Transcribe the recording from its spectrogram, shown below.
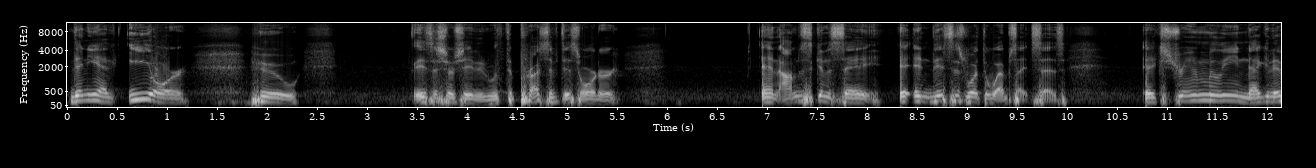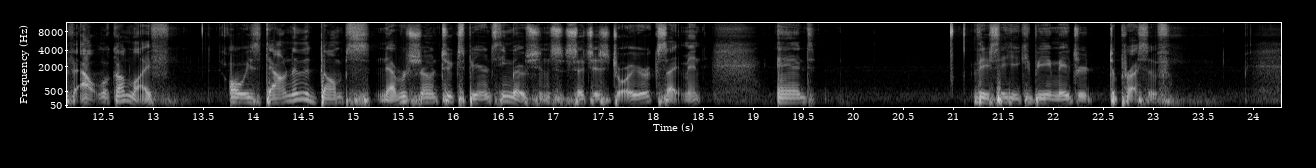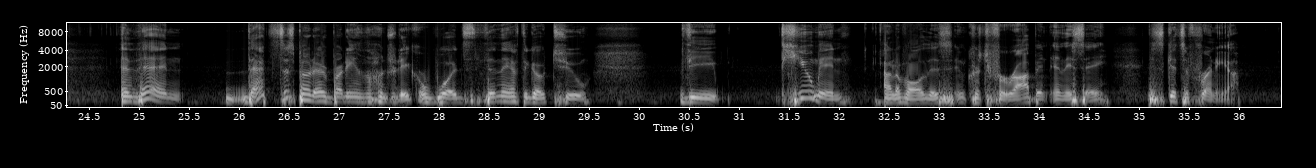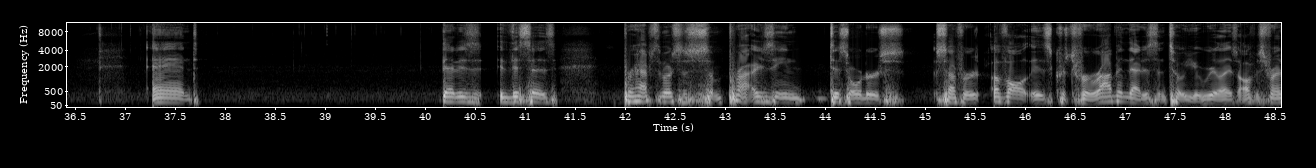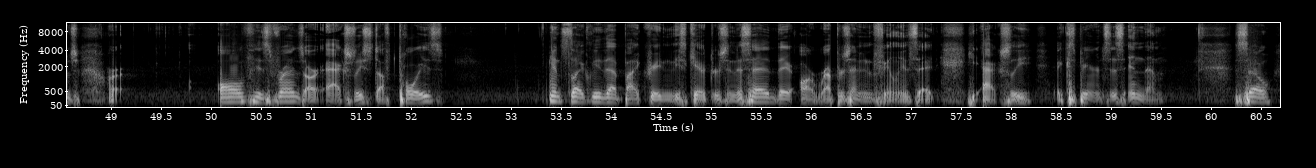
Then you have Eeyore, who is associated with depressive disorder. And I'm just going to say, and this is what the website says extremely negative outlook on life, always down in the dumps, never shown to experience emotions such as joy or excitement, and they say he could be a major depressive. And then that's just about everybody in the Hundred Acre Woods. Then they have to go to the human out of all this in Christopher Robin, and they say schizophrenia. And that is, this says, perhaps the most surprising disorders suffer of all is Christopher Robin. That is until you realize all of his friends are all of his friends are actually stuffed toys. It's likely that by creating these characters in his head, they are representing feelings that he actually experiences in them. So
